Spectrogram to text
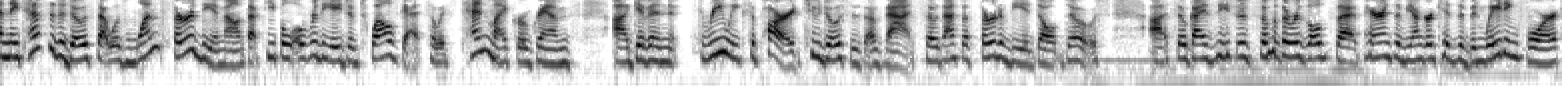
and they tested a dose that was one third the amount that people over the age of 12 get. So it's 10 micrograms uh, given three weeks apart, two doses of that. So that's a third of the adult dose. Uh, so, guys, these are some of the results that parents of younger kids have been waiting for.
